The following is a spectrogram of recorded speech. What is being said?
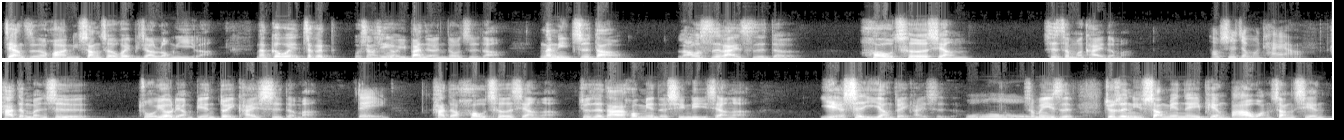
这样子的话，你上车会比较容易啦。那各位，这个我相信有一半的人都知道。那你知道劳斯莱斯的后车厢是怎么开的吗？老师怎么开啊？它的门是左右两边对开式的嘛？对，它的后车厢啊，就是它后面的行李箱啊，也是一样对开式的。哦，什么意思？就是你上面那一片把它往上掀，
